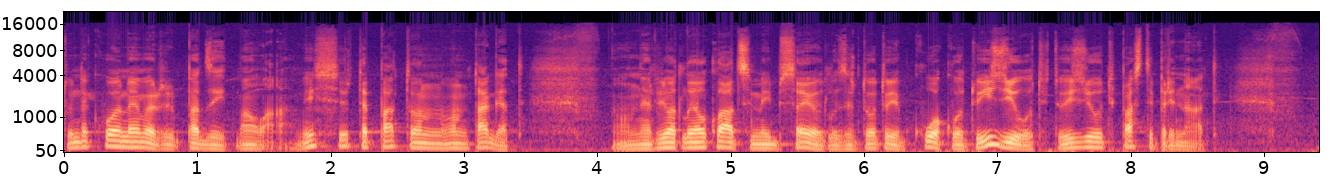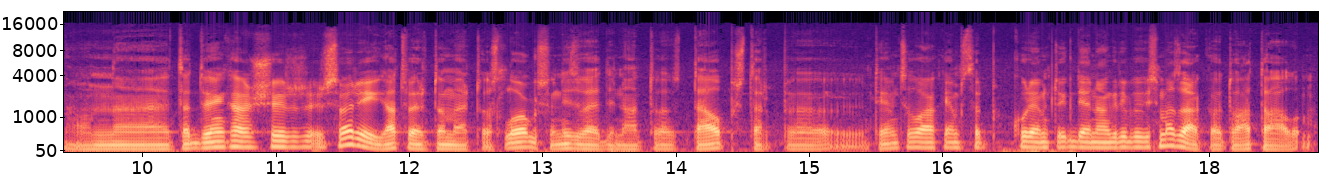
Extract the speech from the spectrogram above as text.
Tu neko nevari padzīt malā. Viss ir tepat un, un tagad. Un ir ļoti liela klātsamības sajūta. Līdz ar to, tu, ko, ko tu izjūti, tu izjūti pastiprināti. Un, uh, tad vienkārši ir, ir svarīgi atvērt tos logus un izveidot to telpu starp uh, tiem cilvēkiem, starp kuriem tu ikdienā gribi vismazāk to attālumu.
